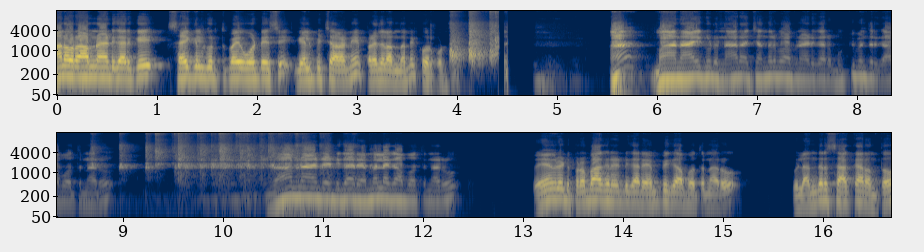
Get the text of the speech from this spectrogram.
ఆనవ రామనాయుడు గారికి సైకిల్ గుర్తుపై ఓటేసి గెలిపించాలని ప్రజలందరినీ కోరుకుంటున్నాను. మా నాయకుడు నారా చంద్రబాబు నాయుడు గారు ముఖ్యమంత్రి కాబోతున్నారు. రామనారాయణ రెడ్డి గారు ఎమ్మెల్యే కాబోతున్నారు. వేమిరెడ్డి ప్రభాకర్ రెడ్డి గారు ఎంపీ కాబోతున్నారు. వీళ్ళందరి సహకారంతో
